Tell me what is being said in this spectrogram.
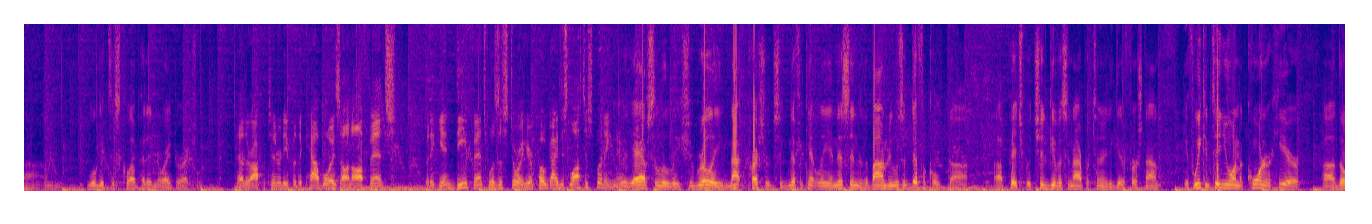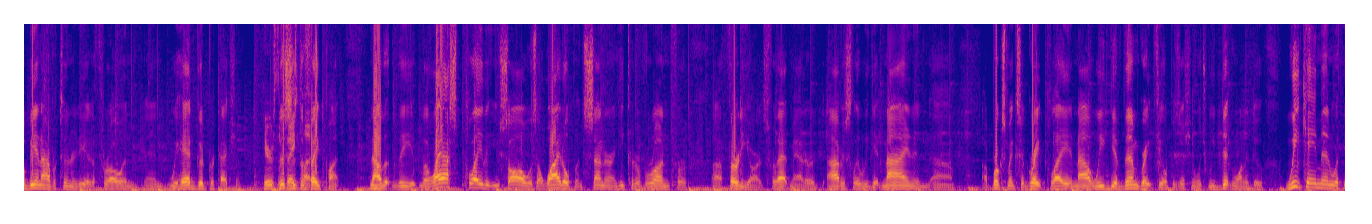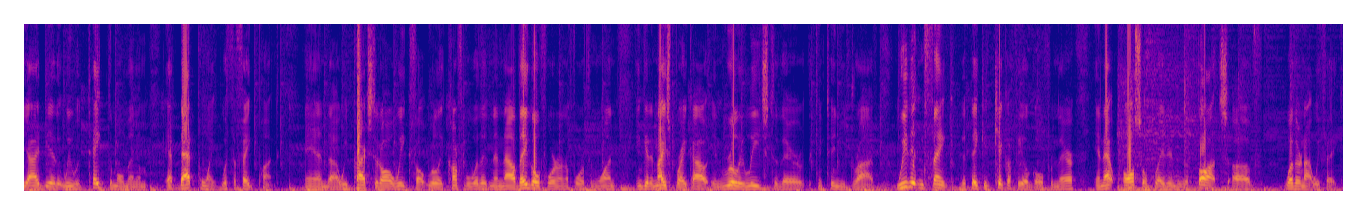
um, we'll get this club headed in the right direction. Another opportunity for the Cowboys on offense. But again, defense was a story here. Pogi just lost his footing there. Yeah, absolutely. She really not pressured significantly, and this into the boundary was a difficult uh, uh, pitch, but should give us an opportunity to get a first down. If we continue on the corner here, uh, there'll be an opportunity at a throw, and, and we had good protection. Here's the this is the punt. fake punt. Now, the, the, the, last play that you saw was a wide open center, and he could have run for uh, 30 yards for that matter. Obviously, we get nine, and um, uh, Brooks makes a great play, and now we give them great field position, which we didn't want to do. We came in with the idea that we would take the momentum at that point with the fake punt. And uh, we practiced it all week, felt really comfortable with it, and then now they go for it on a fourth and one and get a nice breakout and really leads to their continued drive. We didn't think that they could kick a field goal from there, and that also played into the thoughts of whether or not we fake.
